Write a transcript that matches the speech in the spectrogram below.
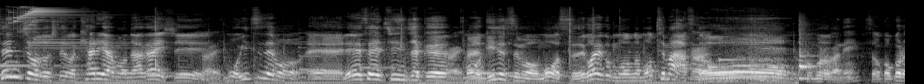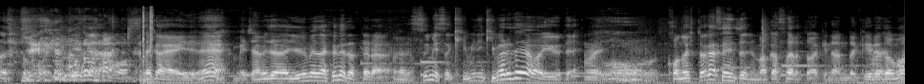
船長としてのキャリアも長いし、はい。もういつでも、えー冷静沈着、はい。もう技術ももうすごいもの持ってますと、お心がね。そう心だ世界でねめちゃめちゃ有名な船だったら、はい。スミス君に決まりだよ言うて、はい。この人が船長に任されたわけなんだけれども、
